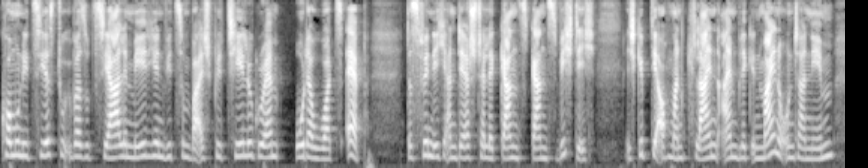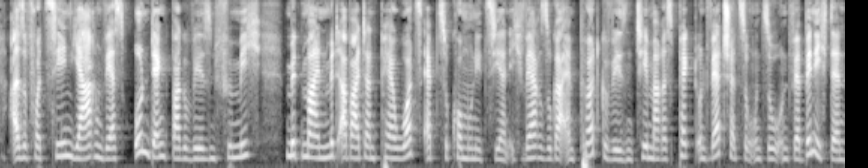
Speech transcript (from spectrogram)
kommunizierst du über soziale Medien wie zum Beispiel Telegram oder WhatsApp. Das finde ich an der Stelle ganz, ganz wichtig. Ich gebe dir auch mal einen kleinen Einblick in meine Unternehmen. Also vor zehn Jahren wäre es undenkbar gewesen für mich, mit meinen Mitarbeitern per WhatsApp zu kommunizieren. Ich wäre sogar empört gewesen. Thema Respekt und Wertschätzung und so. Und wer bin ich denn?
